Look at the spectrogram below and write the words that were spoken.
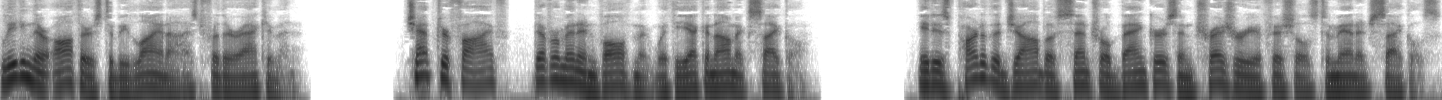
leading their authors to be lionized for their acumen. Chapter 5 Government Involvement with the Economic Cycle. It is part of the job of central bankers and treasury officials to manage cycles.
